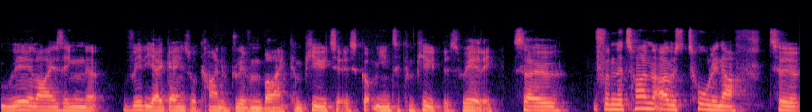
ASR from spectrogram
realizing that video games were kind of driven by computers got me into computers, really. So, from the time that I was tall enough to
